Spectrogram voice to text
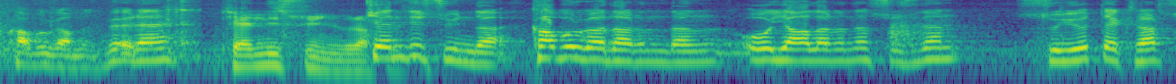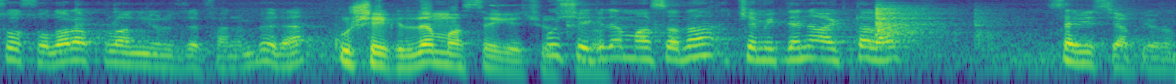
bu kaburgamız böyle. Kendi suyunu bırak. Kendi suyunda kaburgalarından o yağlarından süzülen suyu tekrar sos olarak kullanıyoruz efendim böyle. Bu şekilde masaya Bu geçiyorsun. şekilde masada kemiklerini ayıklarak servis yapıyorum.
